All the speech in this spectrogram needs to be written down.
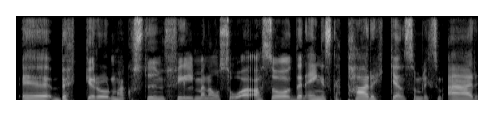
eh, böcker och de här kostymfilmerna och så. Alltså den engelska parken som liksom är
